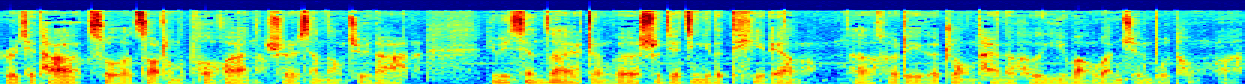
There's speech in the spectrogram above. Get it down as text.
而且它所造成的破坏呢是相当巨大的。因为现在整个世界经济的体量啊和这个状态呢和以往完全不同啊。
